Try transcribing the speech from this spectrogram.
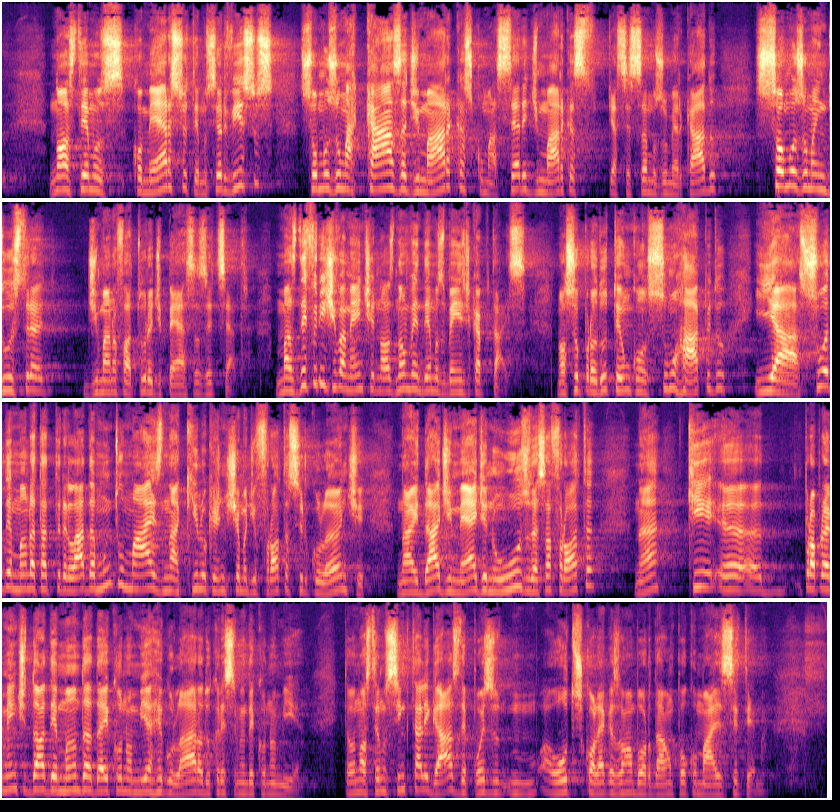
Nós temos comércio, temos serviços, somos uma casa de marcas, com uma série de marcas que acessamos o mercado, somos uma indústria de manufatura de peças, etc. Mas definitivamente nós não vendemos bens de capitais. Nosso produto tem um consumo rápido e a sua demanda está atrelada muito mais naquilo que a gente chama de frota circulante, na idade média, no uso dessa frota, né, que eh, propriamente da demanda da economia regular ou do crescimento da economia. Então nós temos sim que estar ligados, depois hum, outros colegas vão abordar um pouco mais esse tema.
